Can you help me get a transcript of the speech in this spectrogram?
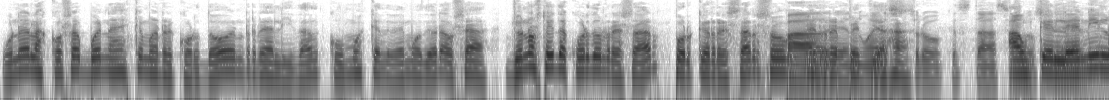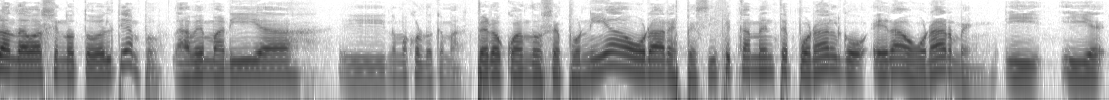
Una de las cosas buenas es que me recordó en realidad cómo es que debemos de orar. O sea, yo no estoy de acuerdo en rezar, porque rezar son en Padre repetir, ajá. nuestro que estás en Aunque Lenny lo andaba haciendo todo el tiempo. Ave María y no me acuerdo qué más. Pero cuando se ponía a orar específicamente por algo, era orar, men. Y, y eh,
